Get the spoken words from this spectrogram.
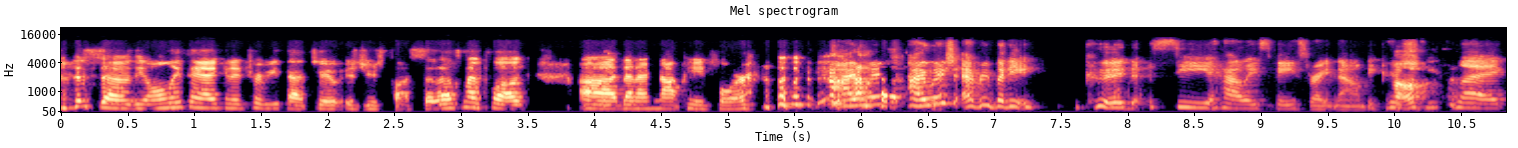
so the only thing I can attribute that to is Juice Plus. So that's my plug uh, that I'm not paid for. I wish I wish everybody could see Hallie's face right now because oh. she's like,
